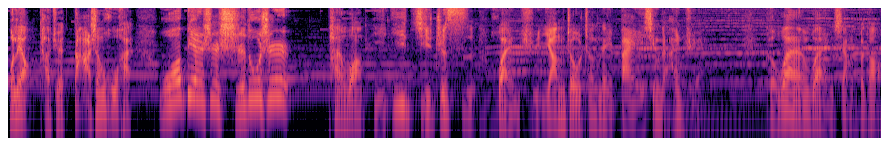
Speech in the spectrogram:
不料他却大声呼喊：“我便是史都师！”盼望以一己之死换取扬州城内百姓的安全。可万万想不到。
